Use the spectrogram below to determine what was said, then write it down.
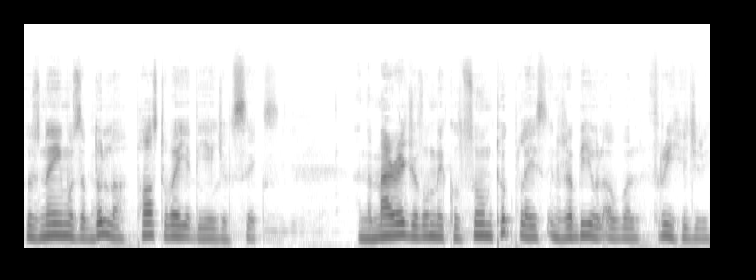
whose name was Abdullah, passed away at the age of six. And the marriage of Umm Kulsum took place in Rabiul Awwal 3 Hijri.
